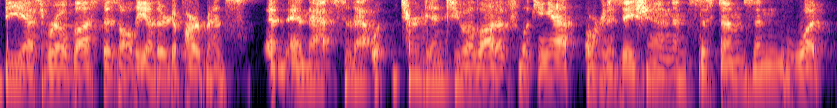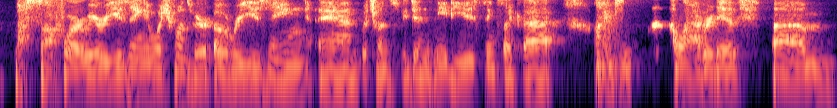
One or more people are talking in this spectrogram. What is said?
be as robust as all the other departments and and that so that w- turned into a lot of looking at organization and systems and what software we were using and which ones we were overusing and which ones we didn't need to use, things like that. Mm-hmm. I'm just collaborative. Um,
